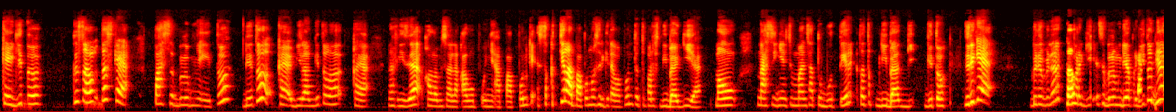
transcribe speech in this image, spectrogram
kayak gitu. Terus terus kayak pas sebelumnya itu dia tuh kayak bilang gitu loh, kayak Nafiza kalau misalnya kamu punya apa pun kayak sekecil apa pun mau sedikit apa pun tetap harus dibagi ya. Mau nasinya cuma satu butir tetap dibagi gitu. Jadi kayak bener-bener pergi sebelum dia pergi tuh dia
